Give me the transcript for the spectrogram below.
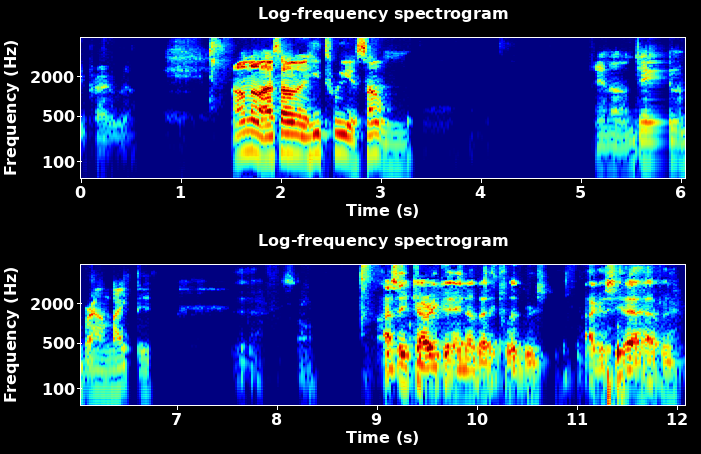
probably will. I don't know. I saw he tweeted something, and um, Jaylen Brown liked it. Yeah. So I say Kyrie could end up at the Clippers. I can see that happening.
